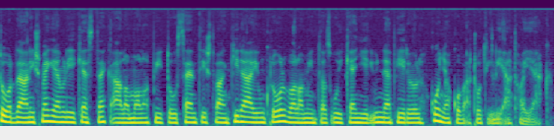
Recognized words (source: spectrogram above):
Tordán is megemlékeztek államalapító Szent István királyunkról, valamint az új kenyér ünnepéről, Konya Kovács Otiliát hallják.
